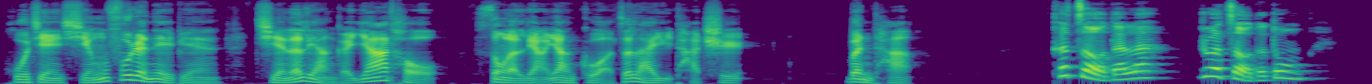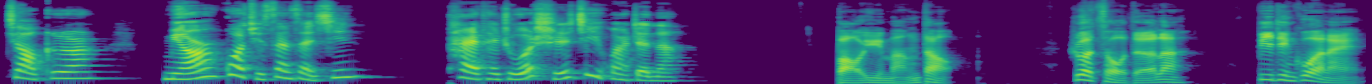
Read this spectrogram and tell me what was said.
忽见邢夫人那边请了两个丫头，送了两样果子来与他吃，问他：“可走得了？若走得动，叫哥儿明儿过去散散心。太太着实记挂着呢。”宝玉忙道：“若走得了，必定过来。”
